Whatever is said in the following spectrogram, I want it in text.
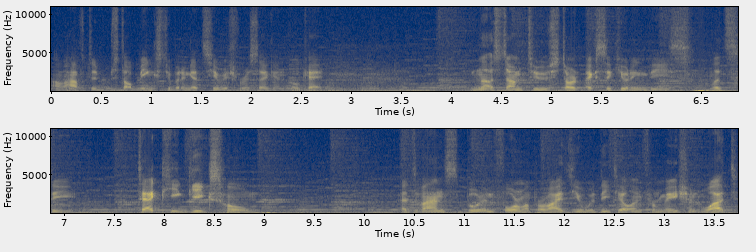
I'll have to stop being stupid and get serious for a second. Okay. Now it's time to start executing these. Let's see. Techie Geeks Home. Advanced Boot Informa provides you with detailed information. What?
